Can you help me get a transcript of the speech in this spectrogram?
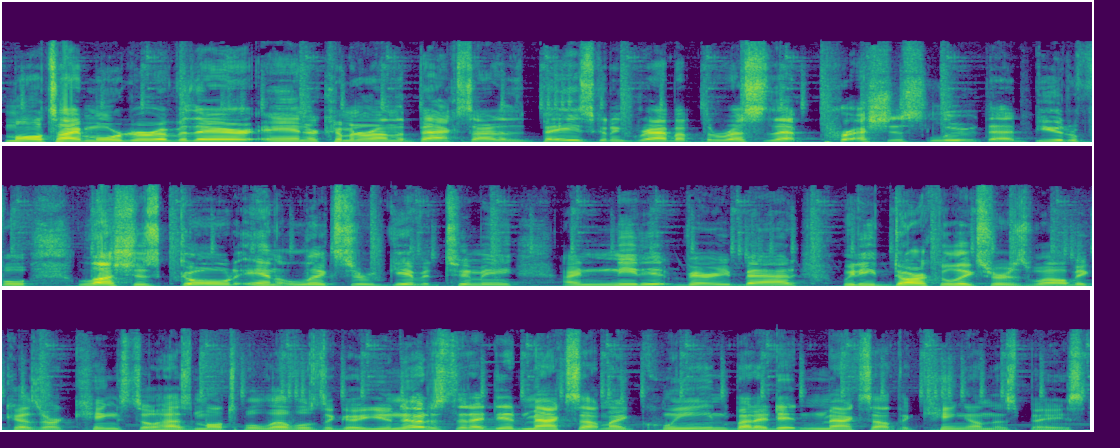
multi-mortar over there, and they're coming around the backside of the base. Going to grab up the rest of that precious loot, that beautiful, luscious gold and elixir. Give it to me. I need it very bad. We need dark elixir as well because our king still has multiple levels to go. You notice that I did max out my queen, but I didn't max out the king on this base.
